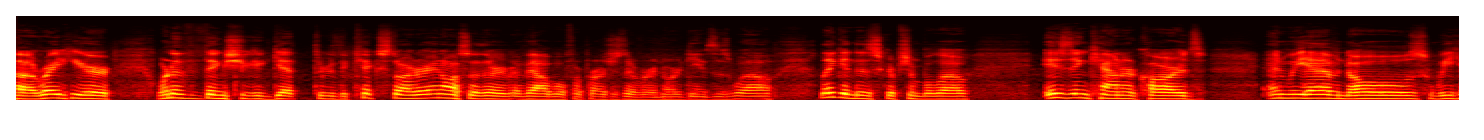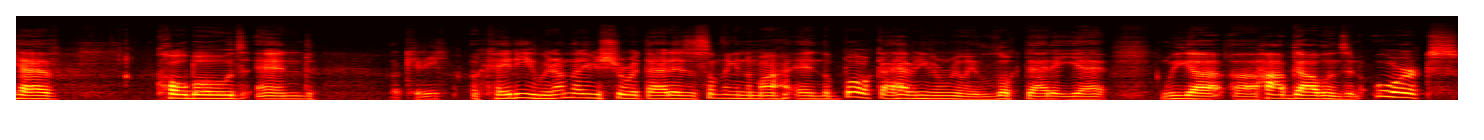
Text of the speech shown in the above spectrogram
Uh, right here, one of the things you could get through the Kickstarter, and also they're available for purchase over at Nord Games as well. Link in the description below is encounter cards, and we have gnolls, we have kobolds, and Okiti. a kitty. I'm not even sure what that is. It's something in the in the book. I haven't even really looked at it yet. We got uh, hobgoblins and orcs,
